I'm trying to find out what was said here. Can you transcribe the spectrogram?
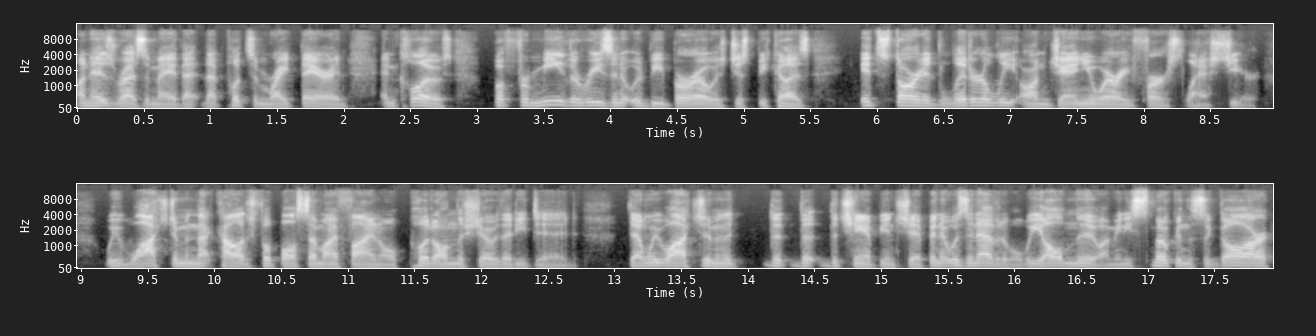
on his resume that that puts him right there and and close but for me, the reason it would be Burrow is just because it started literally on January 1st last year. We watched him in that college football semifinal, put on the show that he did. Then we watched him in the, the, the, the, championship, and it was inevitable. We all knew. I mean, he's smoking the cigar,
